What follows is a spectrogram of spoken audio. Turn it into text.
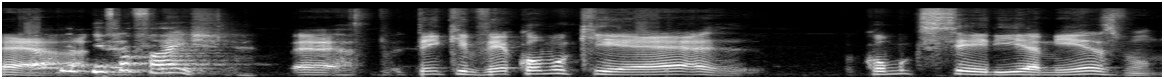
É, é o que a FIFA faz. É, tem que ver como que é, como que seria mesmo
